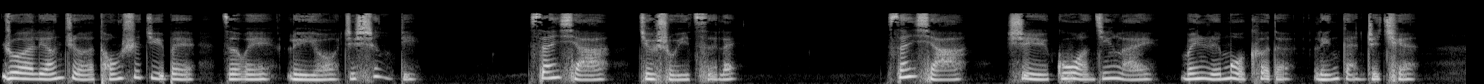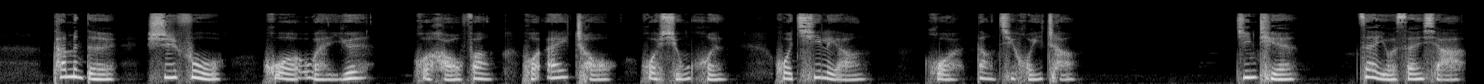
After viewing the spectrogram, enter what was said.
若两者同时具备，则为旅游之圣地。三峡就属于此类。三峡是古往今来。文人墨客的灵感之泉，他们的诗赋或婉约，或豪放，或哀愁，或雄浑，或凄凉，或荡气回肠。今天再有三峡，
